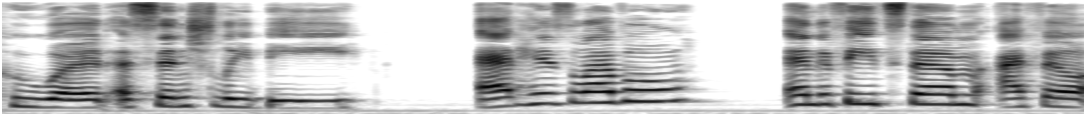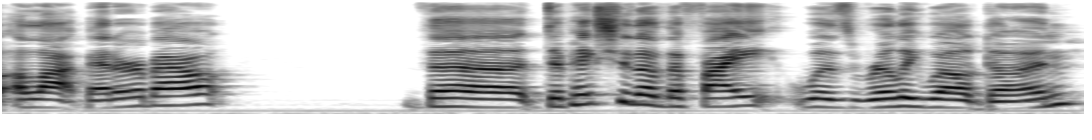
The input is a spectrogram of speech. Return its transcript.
who would essentially be at his level and defeats them, I feel a lot better about. The depiction of the fight was really well done.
